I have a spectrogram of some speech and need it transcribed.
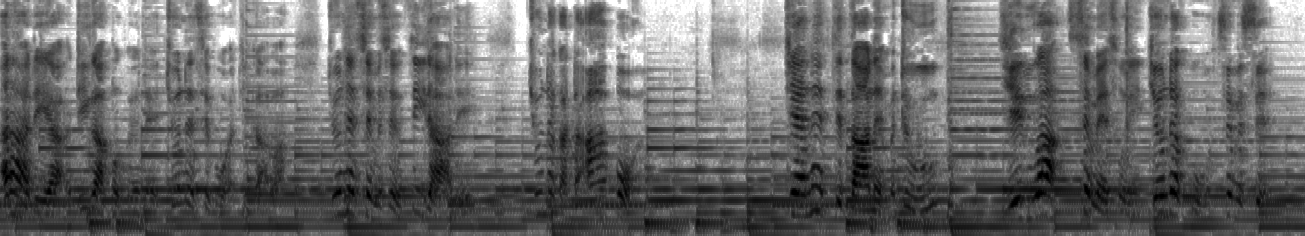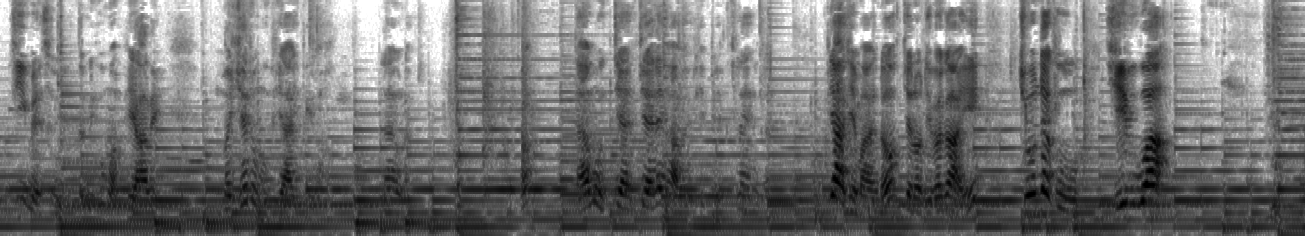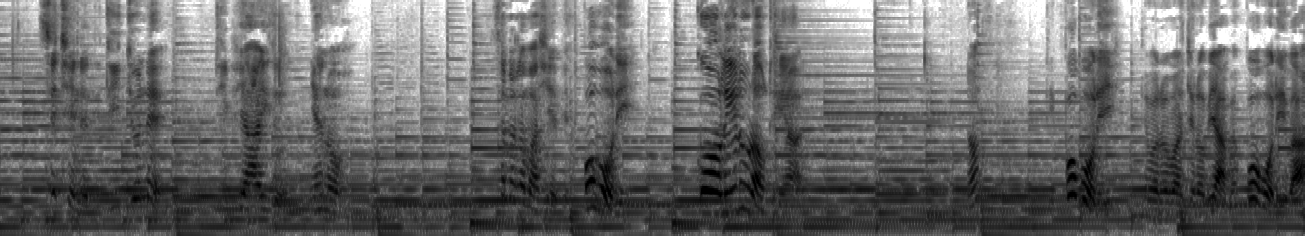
အဲ့ဒါတွေကအဓိကမဟုတ်ပဲနဲ့ကျွန်းနဲ့စစ်ဖို့အဓိကပါ ကျွန်းနဲ့စစ်မစစ်သိတာလေကျွန်းနဲ့ကတအားပေါ့ကြံတဲ့တစ်သားနဲ့မတူဘူးရေလူကစစ်မယ်ဆိုရင်ကျွန်းတဲ့ကိုစစ်မစစ်ကြည့်မယ်ဆိုရင်တမီးကမှဖျားလေးမရက်တော့ဘူးဖျားကြီးတယ်လားဟုတ်လားဒါမှမဟုတ်ကြံကြံတဲ့ဟာပဲဖြစ်ဖြစ်လှမ်းပြချင်ပါတယ်နော်ကျွန်တော်ဒီဘက်ကရင်ကျွန်းတဲ့ကိုရေလူကစစ်ချင်တဲ့ဒီကျွန်းနဲ့ဒီဖျားကြီးဆိုညံတော့ဆက်တော့မှရှိရဖြစ်ပေါ့ပေါ့လေး ကော်လေးလို့တောင်ထင်ရတယ်နော်ဒီပေါ့ပေါ့လေးဒီမှာတော့ကျွန်တော်ပြရမယ်ပေါ့ပေါ့လေးပါ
